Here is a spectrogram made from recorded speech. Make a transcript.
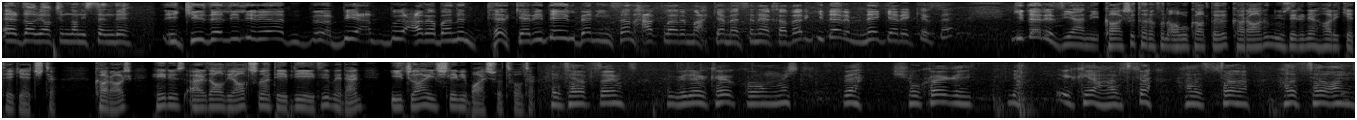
Erdal Yalçın'dan istendi. 250 liraya bu, bir, bu arabanın tekeri değil. Ben insan hakları mahkemesine kadar giderim. Ne gerekirse gideriz yani. Karşı tarafın avukatları kararın üzerine harekete geçti. Karar henüz Erdal Yalçın'a tebliğ edilmeden icra işlemi başlatıldı. Kitaplarım bloke konmuş ve şoka gitti. İki hasta hasta hastalandı.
